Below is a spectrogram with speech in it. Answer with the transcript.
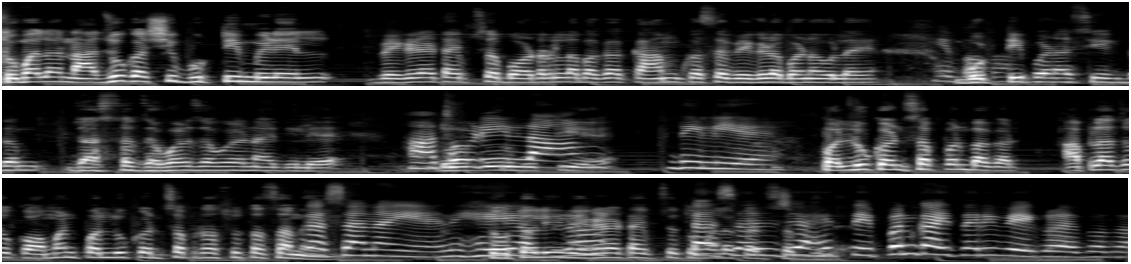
तुम्हाला नाजूक अशी बुट्टी मिळेल. वेगळ्या टाईपचं बॉर्डरला बघा काम कसं वेगळं बनवलंय. हे बघा. बुट्टी पण अशी एकदम जास्त जवळ जवळ नाही दिली आहे. हा थोडी बुट्टी लांब आहे. दिली आहे. पल्लू कन्सेप्ट पण बघा. आपला जो कॉमन पल्लू कन्सेप्ट असतो तसा नाही. तसा नाहीये. आणि हे टोटली आपलं वेगळ्या टाईपचं तुम्हाला जे आहे ते पण काहीतरी वेगळं आहे बघा.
